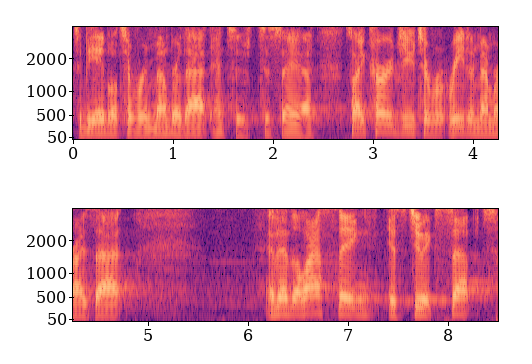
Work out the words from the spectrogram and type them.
to be able to remember that and to, to say it. So I encourage you to read and memorize that. And then the last thing is to accept,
